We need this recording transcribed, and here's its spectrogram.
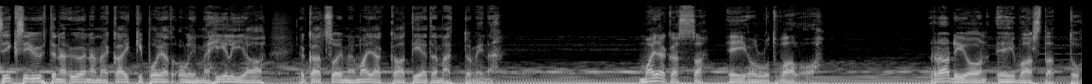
Siksi yhtenä yönä me kaikki pojat olimme hiljaa ja katsoimme majakkaa tietämättöminä. Majakassa ei ollut valoa. Radioon ei vastattu.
